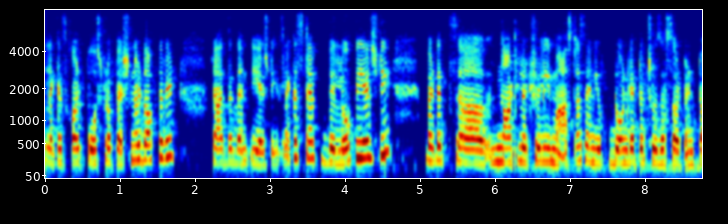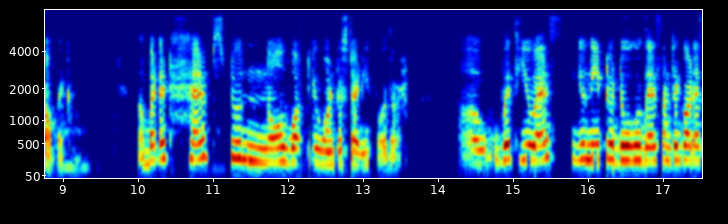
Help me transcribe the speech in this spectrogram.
like it's called post-professional doctorate, rather than PhD. It's like a step below PhD, but it's uh, not literally masters, and you don't get to choose a certain topic. But it helps to know what you want to study further. Uh, with US, you need to do there's something called as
